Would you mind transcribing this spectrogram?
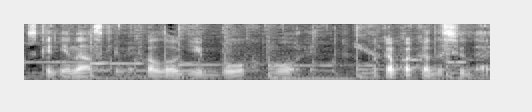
В скандинавской мифологии бог моря. Пока-пока, до свидания.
